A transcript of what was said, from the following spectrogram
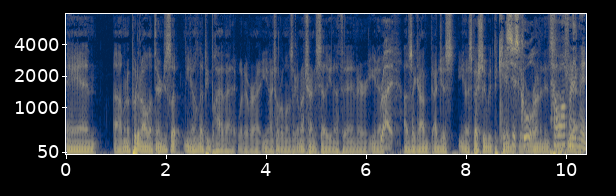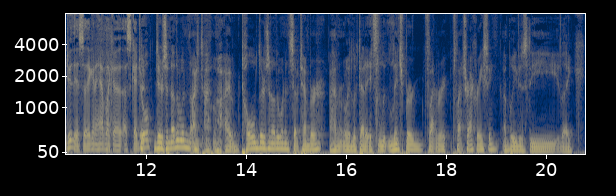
And uh, I'm going to put it all up there and just let, you know, let people have at it, whatever. I, you know, I told them, I was like, I'm not trying to sell you nothing or, you know, Right. I was like, I'm, I just, you know, especially with the kids it's just cool. running and How stuff, often are they going to do this? Are they going to have like a, a schedule? There's another one. I, I'm told there's another one in September. I haven't really looked at it. It's Lynchburg flat flat track racing. I believe is the like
